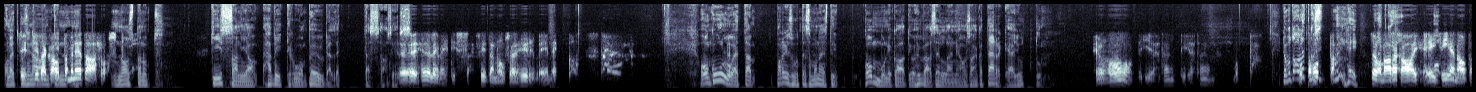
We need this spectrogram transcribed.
Oletko Sit sinä sitä kautta menee taas roskiin. nostanut kissan ja hävikkiruon pöydälle tässä asiassa? Ei helvetissä, siitä nousee hirveä mekkala. On kuullut, että parisuhteessa monesti kommunikaatio, hyvä sellainen, olisi aika tärkeä juttu. Joo, tiedän, tiedän. No mutta mutta, sit- mutta niin, hei, se on arka aihe, ei o- siihen auta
